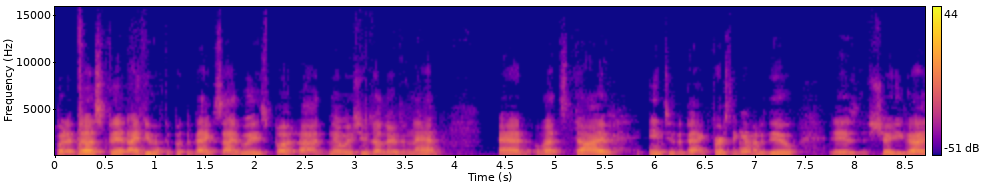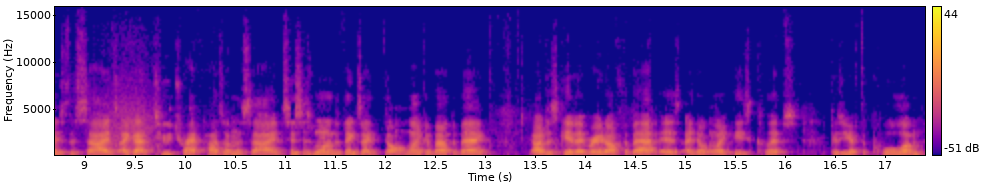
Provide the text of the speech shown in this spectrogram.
but it does fit. I do have to put the bag sideways, but uh, no issues other than that. And let's dive into the bag. First thing I'm to do is show you guys the sides. I got two tripods on the sides. This is one of the things I don't like about the bag. I'll just get it right off the bat is I don't like these clips because you have to pull them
